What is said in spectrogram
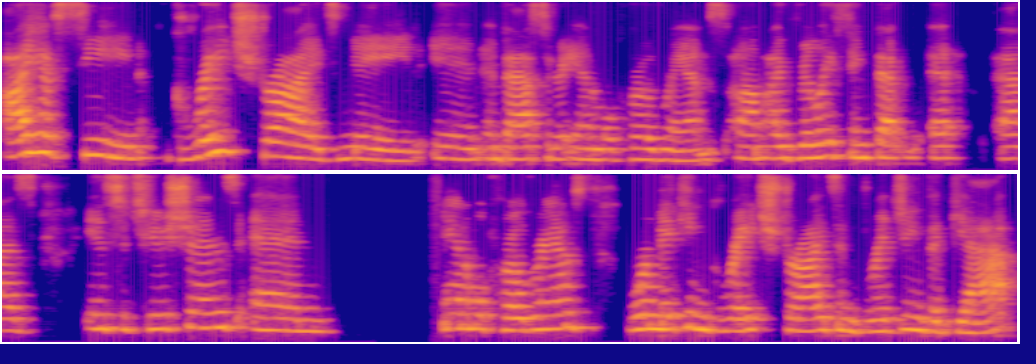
I have seen great strides made in ambassador animal programs. Um, I really think that as institutions and animal programs, we're making great strides in bridging the gap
